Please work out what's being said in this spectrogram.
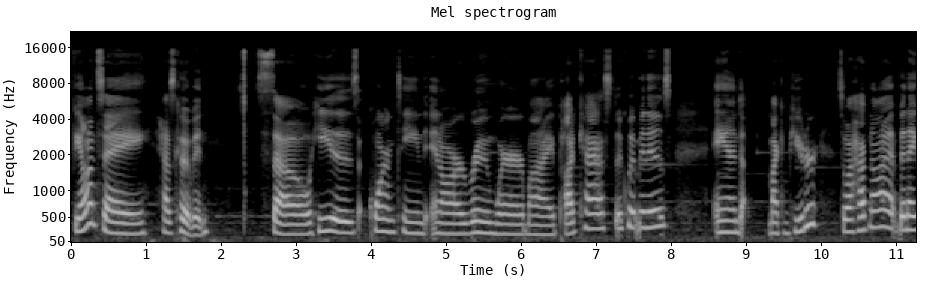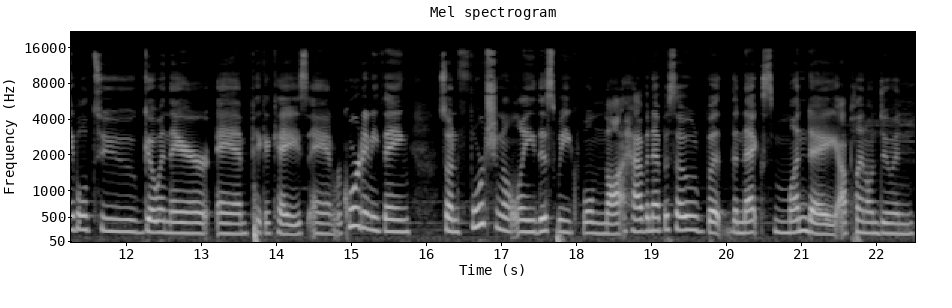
fiance has COVID, so he is quarantined in our room where my podcast equipment is and my computer. So, I have not been able to go in there and pick a case and record anything so, unfortunately, this week we'll not have an episode, but the next Monday, I plan on doing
